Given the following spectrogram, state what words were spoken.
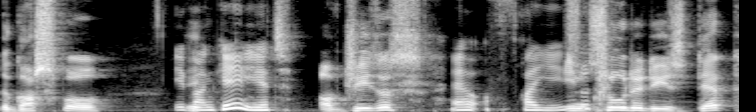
The gospel Evangeliet of Jesus er fra Jesus included his death,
